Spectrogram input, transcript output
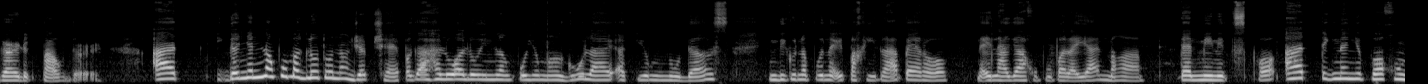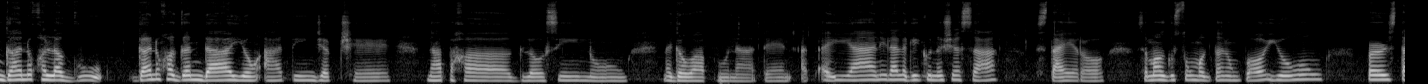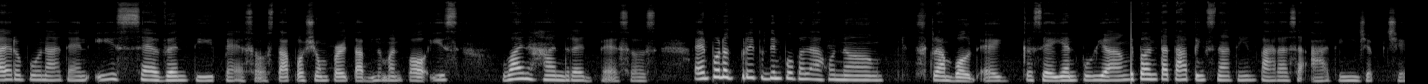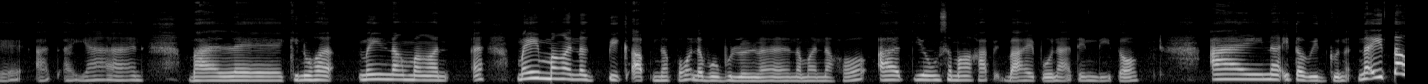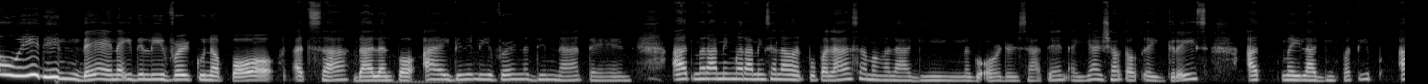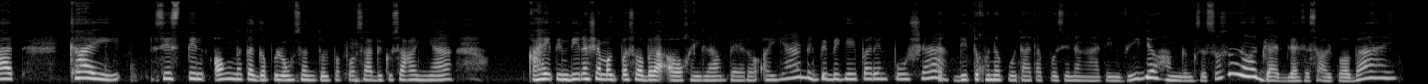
garlic powder. At ganyan lang po magluto ng japchae. Pag-halu-haluin lang po yung mga gulay at yung noodles. Hindi ko na po naipakita pero nailaga ko po pala yan mga 10 minutes po. At tignan nyo po kung gaano kalago, gaano kaganda yung ating japchae. Napaka-glossy nung nagawa po natin. At ayan, ilalagay ko na siya sa styro. Sa mga gustong magtanong po, yung per styro po natin is 70 pesos. Tapos yung per tab naman po is 100 pesos. Ayan po, nagprito din po pala ako ng scrambled egg kasi yan po yung ipantatoppings natin para sa ating japche. At ayan, bale, kinuha, may nang mga eh, may mga nag-pick up na po, nabubulol na naman ako. At yung sa mga kapitbahay po natin dito, ay naitawid ko na. Naitawid, hindi. Na-deliver ko na po. At sa dalan po ay dineliver na din natin. At maraming maraming salamat po pala sa mga laging nag-order sa atin. Ayan, shout out kay Grace at may laging patip. At kay Sistine Ong na taga Pulong Santol po. Sabi ko sa kanya, kahit hindi na siya magpasobra, okay lang. Pero ayan, nagbibigay pa rin po siya. At dito ko na po tatapusin ang ating video. Hanggang sa susunod. God bless us all po. Bye!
